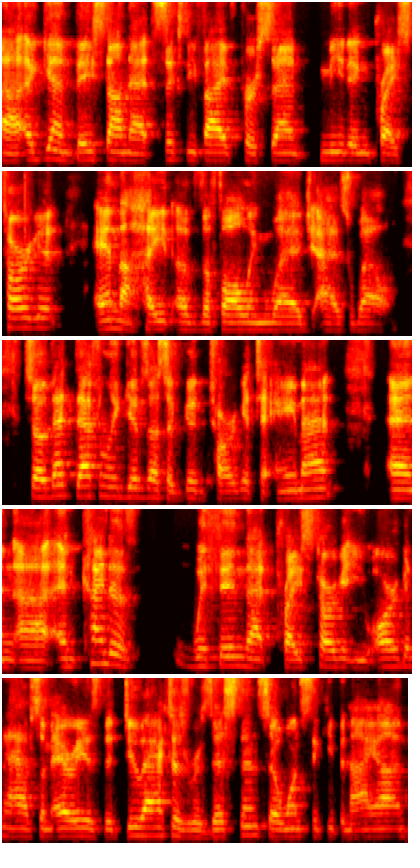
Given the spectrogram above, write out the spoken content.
Uh, again, based on that 65% meeting price target and the height of the falling wedge as well. So that definitely gives us a good target to aim at. And, uh, and kind of within that price target, you are going to have some areas that do act as resistance. So ones to keep an eye on.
